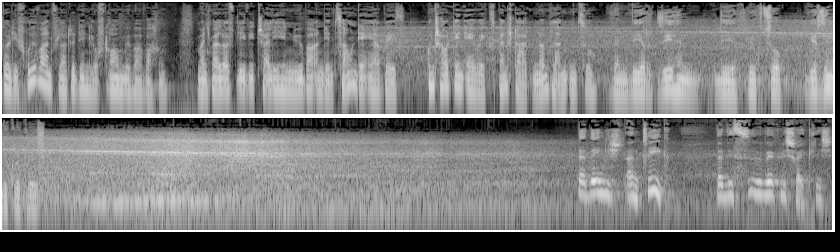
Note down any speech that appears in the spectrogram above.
soll die Frühwarnflotte den Luftraum überwachen. Manchmal läuft Levi Challi hinüber an den Zaun der Airbase und schaut den AWACS beim Starten und Landen zu. Wenn wir sehen die Flugzeug, wir sind glücklich. Da denke ich an Krieg. Das ist wirklich schrecklich.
